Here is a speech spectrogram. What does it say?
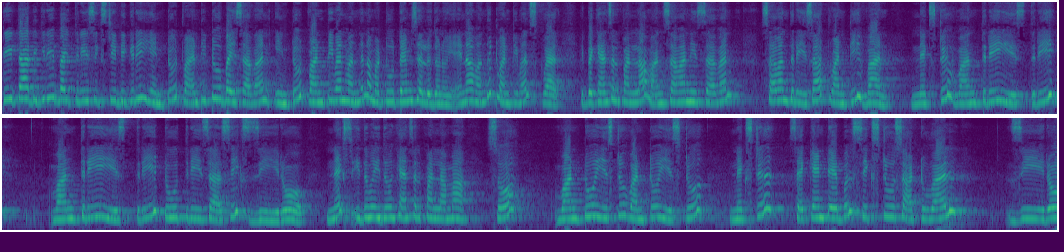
theta degree by three sixty degree into twenty two by seven into twenty one வந்து நம்ம டூ டைம்ஸ் எழுதணும். ஏன்னா வந்து டுவெண்ட்டி ஒன் ஸ்கொயர் இப்போ கேன்சல் பண்ணலாம். One seven is seven seven three is are twenty one next one three is three one three is three two three is are six zero next இதுவும் இதுவும் கேன்சல் பண்ணலாமா? So one two is two one two is two next second table six two sir twelve zero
